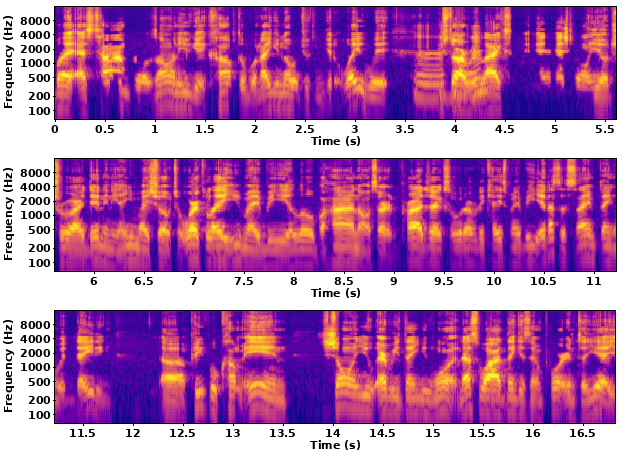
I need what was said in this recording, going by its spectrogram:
But as time goes on, you get comfortable. Now you know what you can get away with. Mm-hmm. You start mm-hmm. relaxing and, showing your true identity. And you may show up to work late. You may be a little behind on certain projects or whatever the case may be. And that's the same thing with dating. Uh, people come in showing you everything you want. That's why I think it's important to yeah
